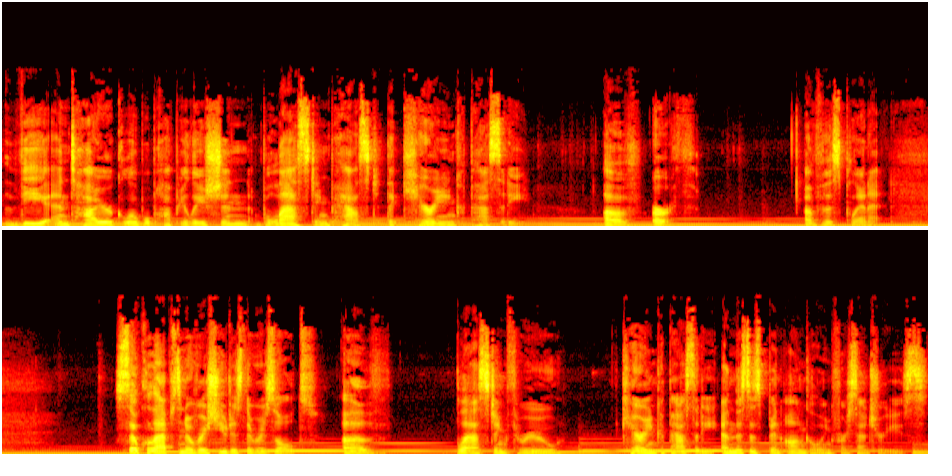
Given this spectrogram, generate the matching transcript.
the entire global population blasting past the carrying capacity of Earth. of this planet. So, collapse and overshoot is the result of blasting through carrying capacity, and this has been ongoing for centuries.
